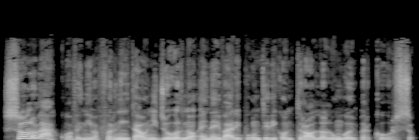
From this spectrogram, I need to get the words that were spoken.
Solo l'acqua veniva fornita ogni giorno e nei vari punti di controllo lungo il percorso.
